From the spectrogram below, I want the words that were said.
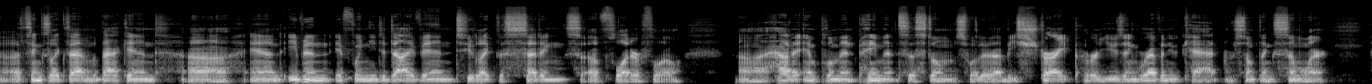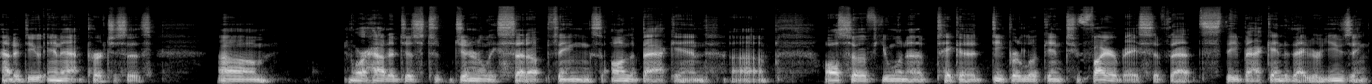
uh, things like that on the back end. Uh, and even if we need to dive into like the settings of Flutterflow, uh, how to implement payment systems, whether that be Stripe or using RevenueCat or something similar, how to do in-app purchases, um, or how to just generally set up things on the back end. Uh, also, if you want to take a deeper look into Firebase, if that's the back end that you're using,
